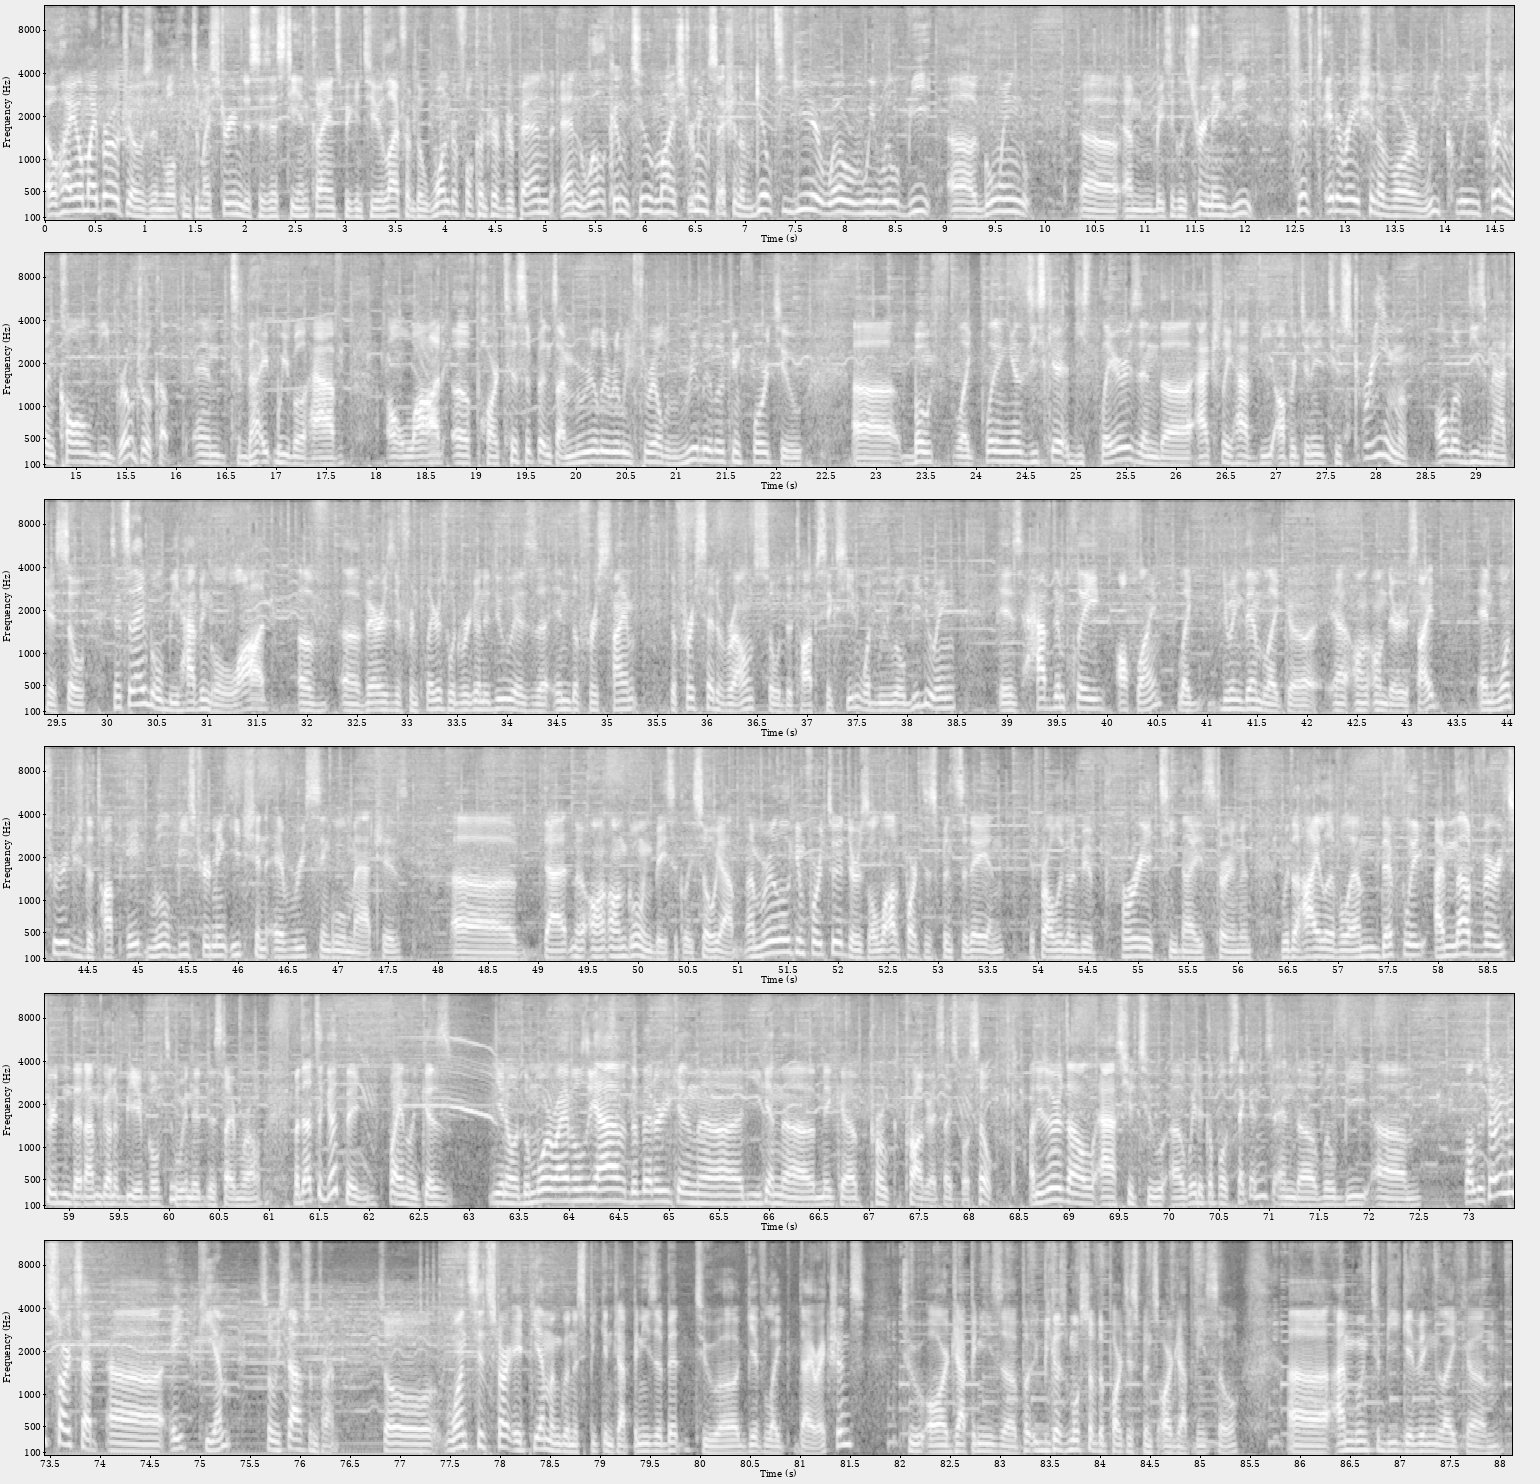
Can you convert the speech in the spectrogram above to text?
Ohio, my brojos, and welcome to my stream. This is STN Client speaking to you live from the wonderful country of Japan, and welcome to my streaming session of Guilty Gear, where we will be uh, going uh, and basically streaming the fifth iteration of our weekly tournament called the Brojo Cup. And tonight we will have a lot of participants. I'm really, really thrilled, really looking forward to uh, both like playing against these these players and uh, actually have the opportunity to stream all of these matches. So since tonight we'll be having a lot of uh, various different players, what we're gonna do is uh, in the first time, the first set of rounds, so the top 16, what we will be doing is have them play offline, like doing them like uh, uh, on, on their side. And once we reach the top 8, we'll be streaming each and every single matches uh, that on, ongoing basically. So yeah, I'm really looking forward to it. There's a lot of participants today, and it's probably going to be a pretty nice tournament with a high level. I'm definitely, I'm not very certain that I'm going to be able to win it this time around, but that's a good thing finally, because you know the more rivals you have, the better you can uh, you can uh, make uh, pro progress, I suppose. So on these words, I'll ask you to uh, wait a couple of seconds, and uh, we'll be um, well. The tournament starts at uh, 8 p.m., so we still have some time. So once it starts 8 p.m., I'm going to speak in Japanese a bit to uh, give like directions to our Japanese, uh, because most of the participants are Japanese, so uh, I'm going to be giving like um,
